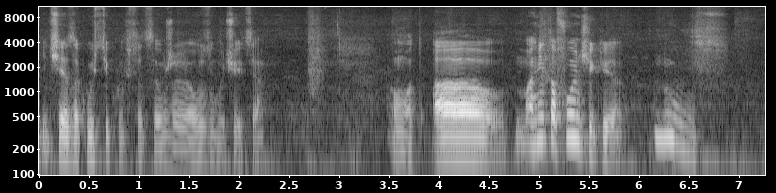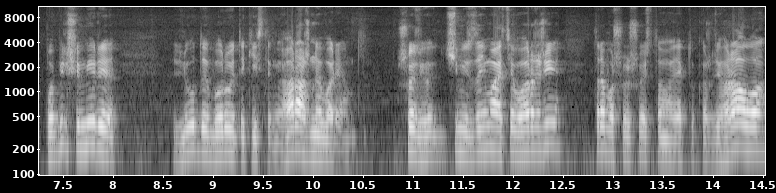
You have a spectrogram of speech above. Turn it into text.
І через акустику все це вже озвучується. От. А магнітофончики, ну, по більшій мірі люди беруть якийсь такий гаражний варіант. Щось чимось займаються в гаражі, треба, щоб щось там, як то кажуть, грало,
